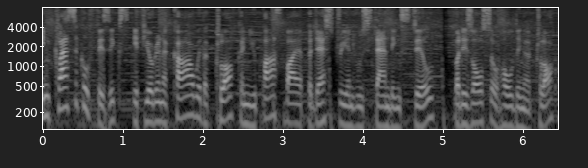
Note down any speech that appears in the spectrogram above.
In classical physics, if you're in a car with a clock and you pass by a pedestrian who's standing still but is also holding a clock,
